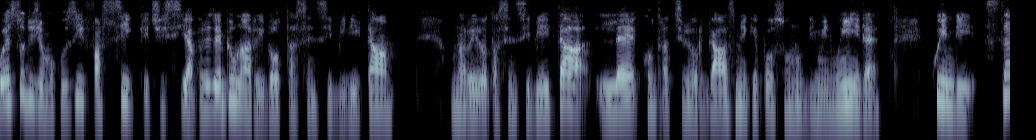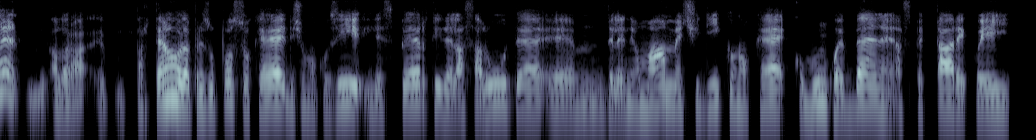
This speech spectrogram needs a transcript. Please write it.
questo, diciamo così, fa sì che ci sia, per esempio, una ridotta sensibilità una ridotta sensibilità, le contrazioni orgasmiche possono diminuire. Quindi se, allora, eh, partiamo dal presupposto che, diciamo così, gli esperti della salute, ehm, delle neomamme ci dicono che comunque è bene aspettare quei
